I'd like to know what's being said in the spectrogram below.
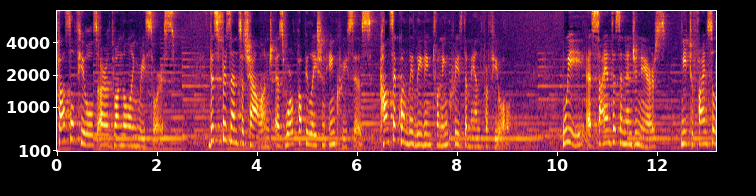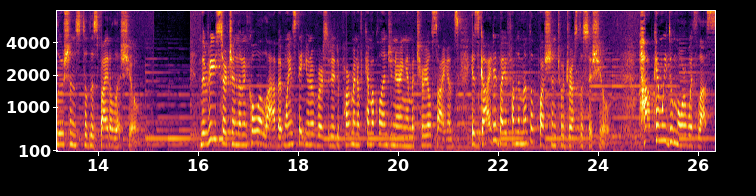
Fossil fuels are a dwindling resource. This presents a challenge as world population increases, consequently leading to an increased demand for fuel. We, as scientists and engineers, need to find solutions to this vital issue. The research in the Nikolla Lab at Wayne State University Department of Chemical Engineering and Material Science is guided by a fundamental question to address this issue. How can we do more with less?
